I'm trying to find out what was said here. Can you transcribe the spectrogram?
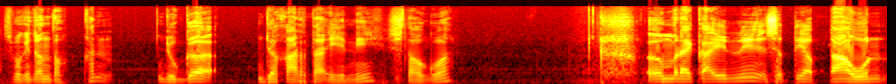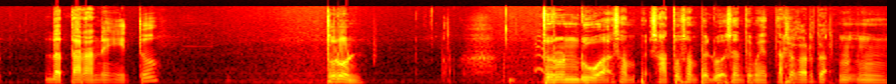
sebagai contoh kan juga Jakarta ini setahu gua eh, mereka ini setiap tahun datarannya itu turun turun 2 sampai 1 sampai 2 cm. Jakarta. Mm-mm.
